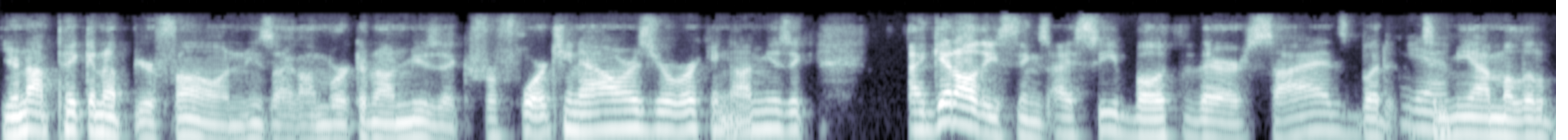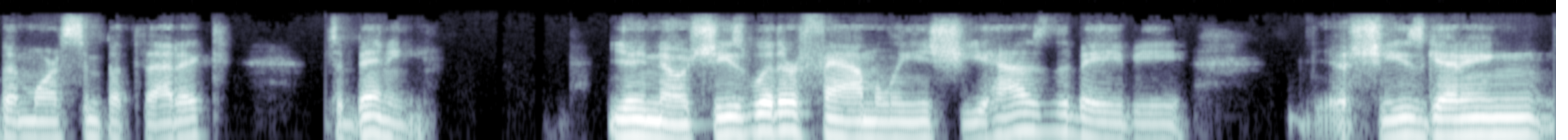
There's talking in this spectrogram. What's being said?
you're not picking up your phone. He's like, I'm working on music. For 14 hours, you're working on music. I get all these things. I see both of their sides, but Yeah. to me, I'm a little bit more sympathetic to Benny. You know, she's with her family, she has the baby, she's getting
